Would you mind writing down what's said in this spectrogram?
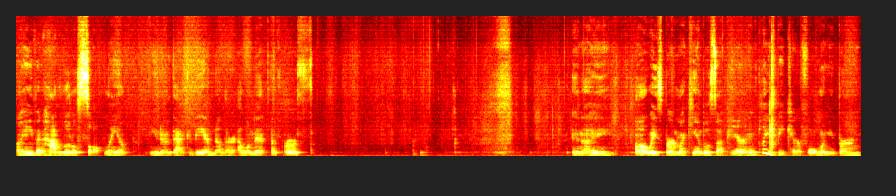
I even have a little salt lamp. You know, that could be another element of earth. And I always burn my candles up here. And please be careful when you burn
